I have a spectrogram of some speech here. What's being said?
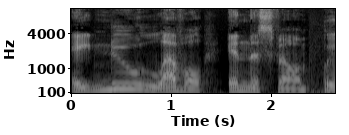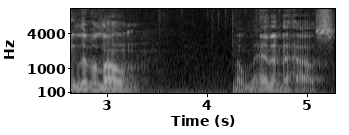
a new level in this film. Well, you live alone. No man in the house.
